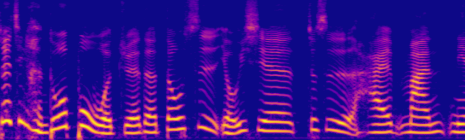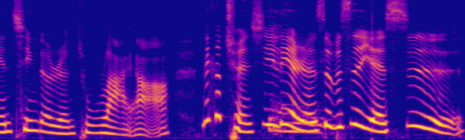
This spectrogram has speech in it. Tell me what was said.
最近很多部，我觉得都是有一些就是还蛮年轻的人出来啊。那个《犬系猎人》是不是也是？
